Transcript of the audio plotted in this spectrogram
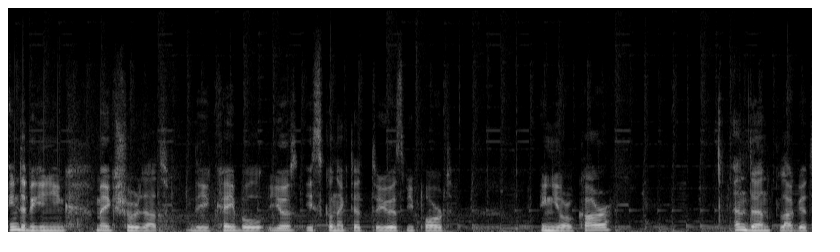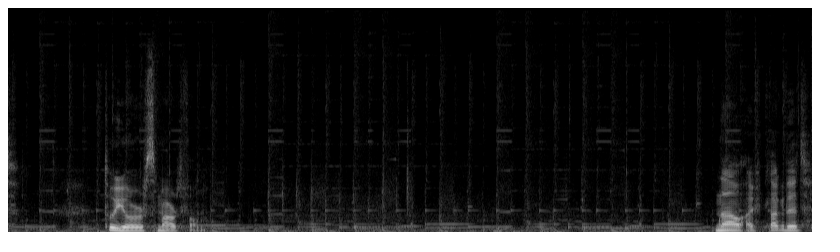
In the beginning, make sure that the cable is connected to USB port in your car and then plug it to your smartphone. Now I've plugged it.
